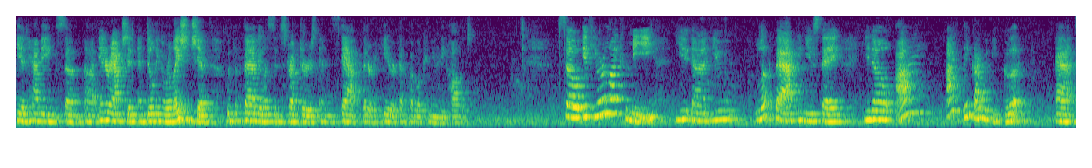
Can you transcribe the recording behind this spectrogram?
in having some uh, interaction and building a relationship with the fabulous instructors and staff that are here at Pueblo Community College. So if you're like me, you, uh, you look back and you say, you know, I, I think I would be good at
